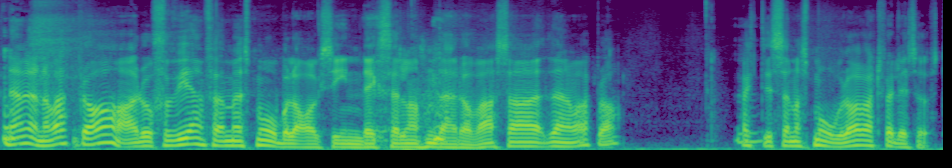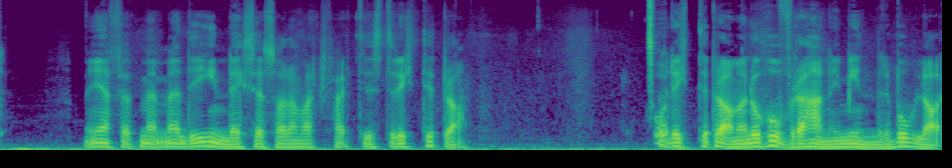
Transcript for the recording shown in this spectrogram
men den har varit bra. Då får vi jämföra med småbolagsindex eller något sånt där då va. Så den har varit bra. Faktiskt sådana småbolag har varit väldigt tufft. Men jämfört med, med det indexet så har de varit faktiskt riktigt bra. Och riktigt bra, men då hovrar han i mindre bolag.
